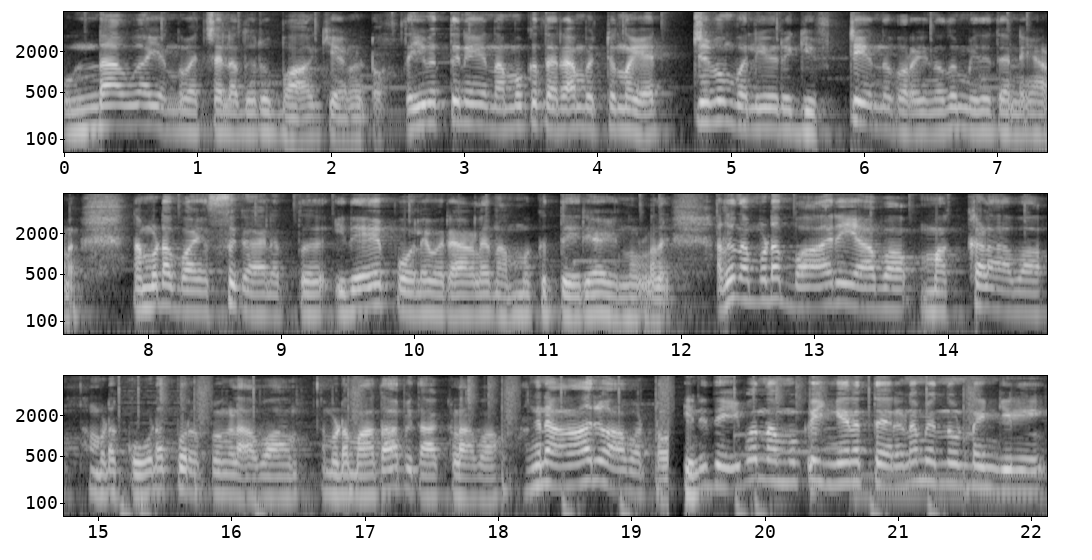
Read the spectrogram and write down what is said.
ഉണ്ടാവുക എന്ന് വെച്ചാൽ അതൊരു ഭാഗ്യമാണ് കേട്ടോ ദൈവത്തിന് നമുക്ക് തരാൻ പറ്റുന്ന ഏറ്റവും വലിയൊരു ഗിഫ്റ്റ് എന്ന് പറയുന്നതും ഇത് തന്നെയാണ്. നമ്മുടെ വയസ്സ് കാലത്ത് ഇതേപോലെ ഒരാളെ നമുക്ക് തരിക എന്നുള്ളത്. അത് നമ്മുടെ ഭാര്യയാവാം മക്കളാവാം നമ്മുടെ കൂടപ്പുറപ്പുകളാവാം നമ്മുടെ മാതാപിതാക്കളാവാം അങ്ങനെ ആരും ആവട്ടോ. ഇനി ദൈവം നമുക്ക് ഇങ്ങനെ തരണം എന്നുണ്ടെങ്കിൽ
